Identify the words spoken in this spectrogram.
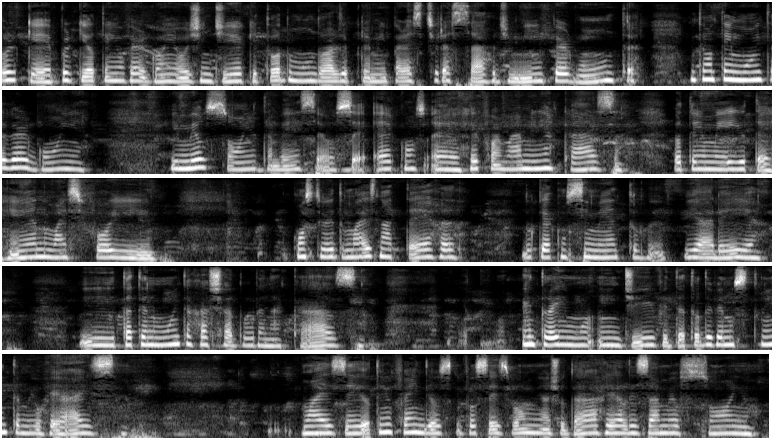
Por quê? Porque eu tenho vergonha hoje em dia que todo mundo olha para mim, parece tirar sarro de mim, pergunta. Então eu tenho muita vergonha. E meu sonho também, Celso, é, é reformar a minha casa. Eu tenho meio terreno, mas foi construído mais na terra do que com cimento e areia. E tá tendo muita rachadura na casa entrei em, em dívida, estou devendo uns 30 mil reais. Mas eu tenho fé em Deus que vocês vão me ajudar a realizar meu sonho.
